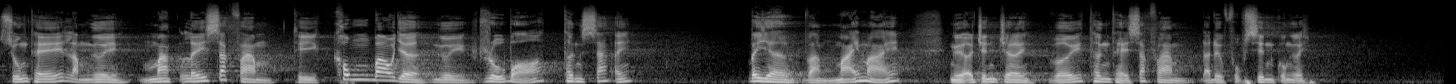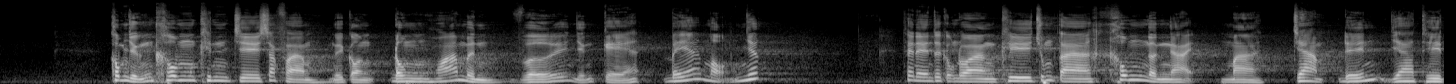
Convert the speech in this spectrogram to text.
xuống thế làm người mặc lấy xác phàm thì không bao giờ người rũ bỏ thân xác ấy. Bây giờ và mãi mãi người ở trên trời với thân thể xác phàm đã được phục sinh của người. Không những không khinh chê sắc phàm, người còn đồng hóa mình với những kẻ bé mọn nhất. Thế nên thưa cộng đoàn Khi chúng ta không ngần ngại Mà chạm đến da thịt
